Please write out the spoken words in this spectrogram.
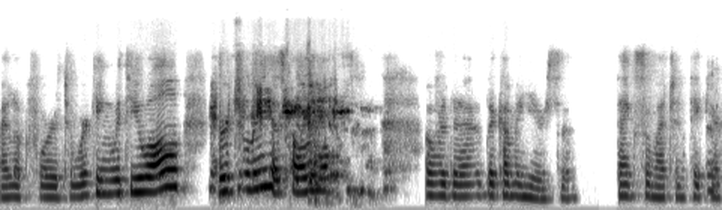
I look forward to working with you all virtually as colleagues over the, the coming years. So Thanks so much and take care.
